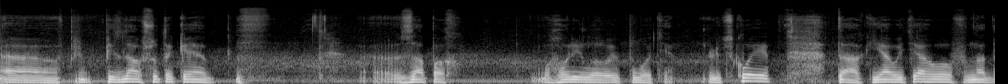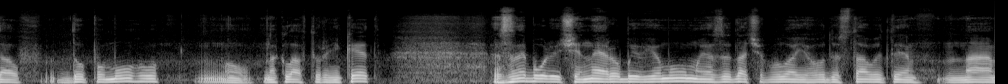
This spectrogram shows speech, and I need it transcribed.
е, пізнав, що таке е, запах горілої плоті людської. Так, я витягував, надав допомогу, ну, наклав турнікет. Знеболюючи не робив йому. Моя задача була його доставити на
